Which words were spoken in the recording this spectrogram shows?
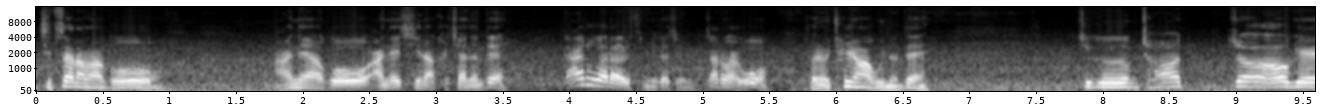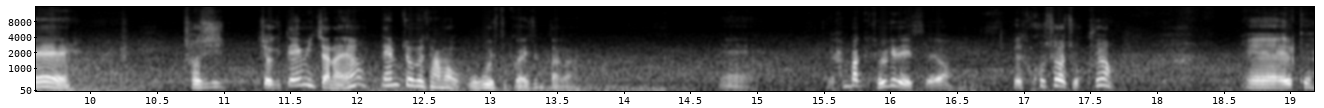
집사람하고 아내하고 아내 지인랑 같이 왔는데 따로 가라 그랬습니다. 지금 따로 가고 저는 촬영하고 있는데 지금 저쪽에 저시 저기 댐 있잖아요. 댐 쪽에서 아마 오고 있을 거예요. 좀 따가. 예. 한 바퀴 돌게 돼 있어요. 그래서 코스가 좋고요. 예, 이렇게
